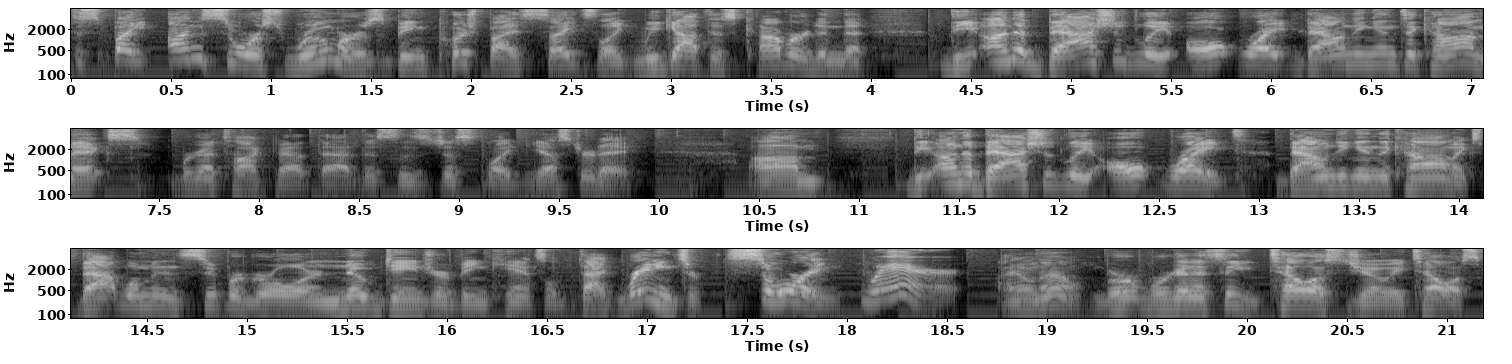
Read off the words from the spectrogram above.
despite unsourced rumors being pushed by sites like We Got This Covered and the the unabashedly alt right bounding into comics. We're gonna talk about that. This is just like yesterday. Um, the unabashedly alt-right bounding in the comics, Batwoman and Supergirl are in no danger of being canceled. In fact, ratings are soaring. Where? I don't know. We're, we're going to see. Tell us, Joey. Tell us.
